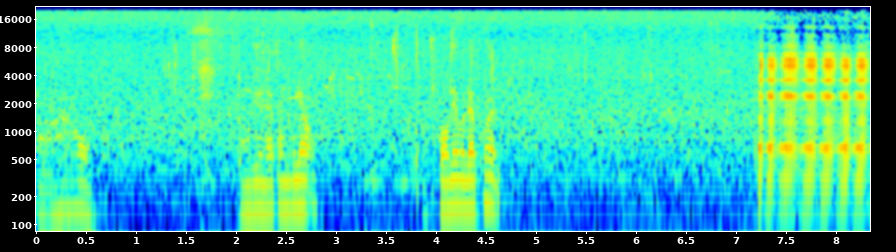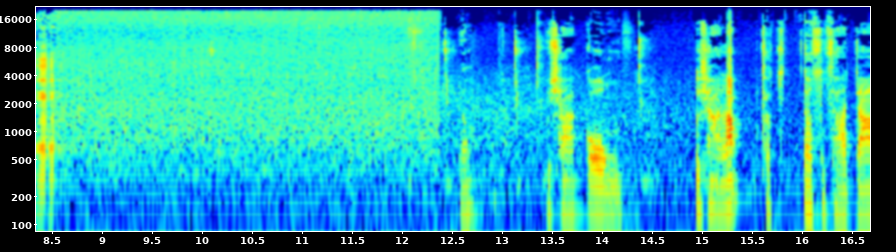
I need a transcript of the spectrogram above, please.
อ้าว ต้องเรียนแล้วต้องเรียนแล้ว ต้องเรียนมาแล้วเพื่อนเดี๋ยววิชาโกง วิชาลับตัตสุสาจา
